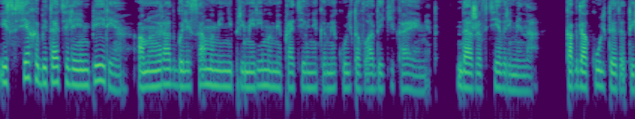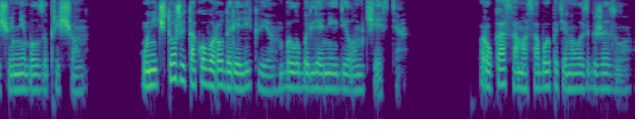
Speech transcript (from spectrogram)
Из всех обитателей Империи Ануэрат были самыми непримиримыми противниками культа владыки Каэмит, даже в те времена, когда культ этот еще не был запрещен. Уничтожить такого рода реликвию было бы для них делом чести. Рука сама собой потянулась к жезлу,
